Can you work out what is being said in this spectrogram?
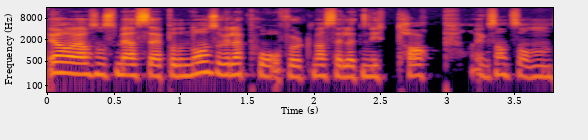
Ja, ja, sånn som jeg ser på det nå, så vil jeg påført meg selv et nytt tap. Ikke sant? Sånn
